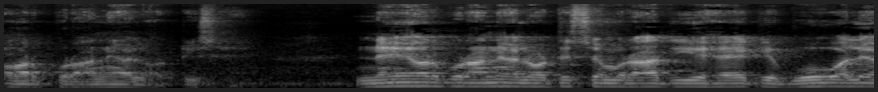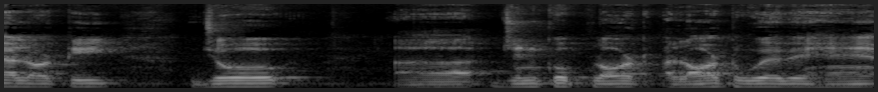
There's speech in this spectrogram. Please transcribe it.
और पुराने अलॉटीस हैं। नए और पुराने अलॉटीस से मुराद ये है कि वो वाले अलॉटी जो जिनको प्लॉट अलॉट हुए हुए हैं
